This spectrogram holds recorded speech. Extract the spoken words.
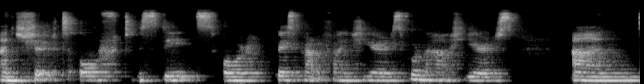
and shipped off to the States for best part of five years, four and a half years. And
